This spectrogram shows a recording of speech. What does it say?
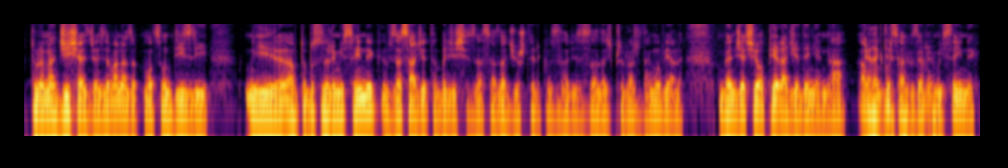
która na dzisiaj jest realizowana za pomocą diesli i autobusów remisyjnych, w zasadzie to będzie się zasadzać już tylko, w zasadzie zasadzać, przepraszam, tak mówię, ale będzie się opierać jedynie na autobusach zeroemisyjnych.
